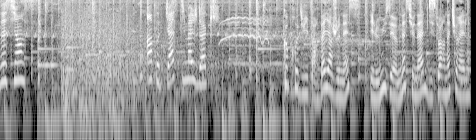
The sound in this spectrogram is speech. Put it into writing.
de science. Un podcast Image Doc. Coproduit par Bayard Jeunesse et le Muséum national d'histoire naturelle.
